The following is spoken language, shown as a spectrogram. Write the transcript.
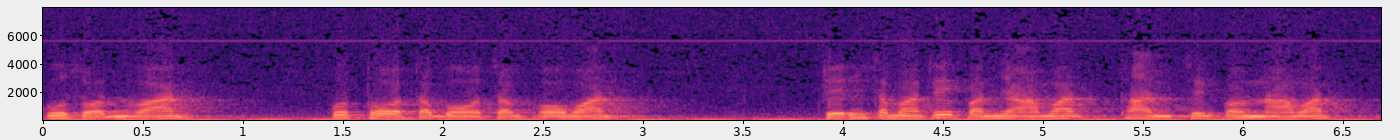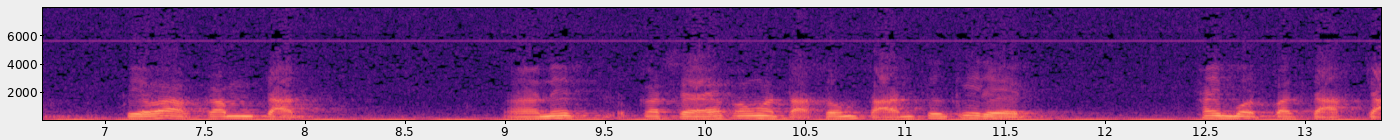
กุศลวัดพุทโธตโมสังโฆวัดศีลสมาธิปัญญาวัดทานศีลภาวนาวัดเพื่อว่ากำจัด อันิสกระแสของวัฏสงสารคือกิเลสให้หมดประจักษ์ใจ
